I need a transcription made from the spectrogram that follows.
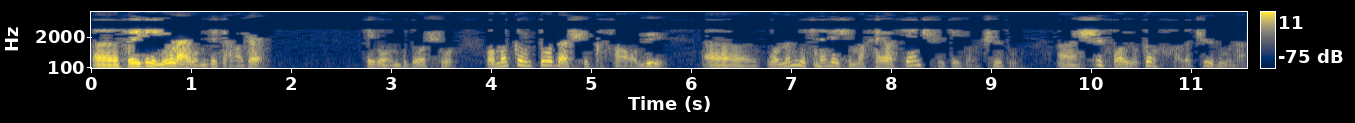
呃，所以这个由来我们就讲到这儿，这个我们不多说。我们更多的是考虑，呃，我们目前为什么还要坚持这种制度？呃，是否有更好的制度呢？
